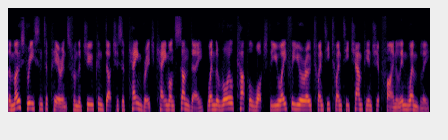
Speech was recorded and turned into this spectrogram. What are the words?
The most recent appearance from the Duke and Duchess of Cambridge came on Sunday, when the royal couple watched the UEFA Euro 2020 Championship final in Wembley.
